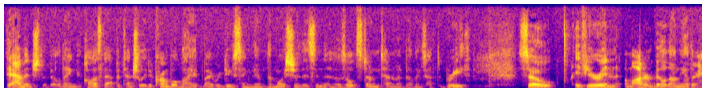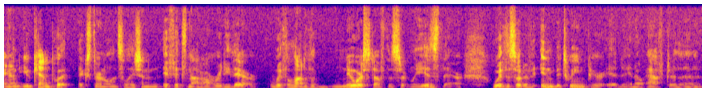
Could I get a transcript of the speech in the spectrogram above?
damage the building, cause that potentially to crumble by by reducing the, the moisture that's in there. Those old stone tenement buildings have to breathe. So if you're in a modern build, on the other hand, you can put external insulation if it's not already there. With a lot of the newer stuff, that certainly is there, with the sort of in between period, you know, after the,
